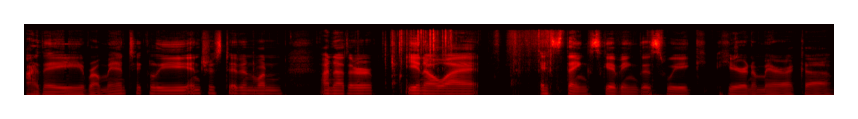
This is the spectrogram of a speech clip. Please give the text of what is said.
are they romantically interested in one another?" You know what? It's Thanksgiving this week here in America.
